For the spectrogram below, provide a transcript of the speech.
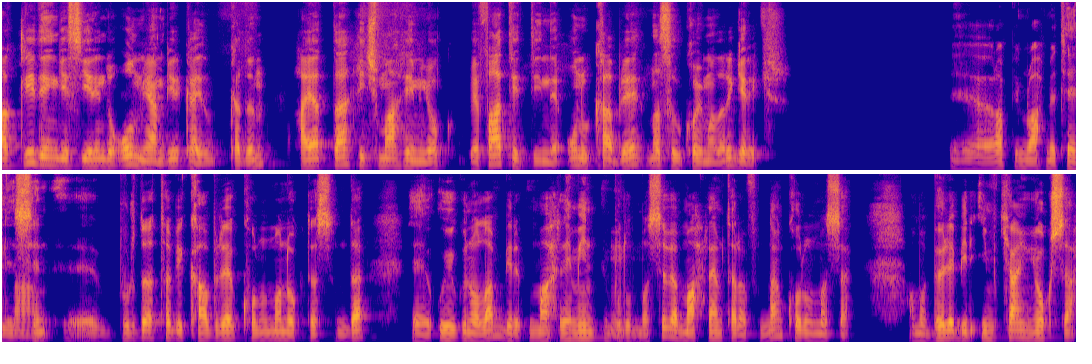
Akli dengesi yerinde olmayan bir kadın hayatta hiç mahremi yok. Vefat ettiğinde onu kabre nasıl koymaları gerekir? Ee, Rabbim rahmet eylesin. Ee, burada tabii kabre konulma noktasında e, uygun olan bir mahremin Hı. bulunması ve mahrem tarafından konulması. Ama böyle bir imkan yoksa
